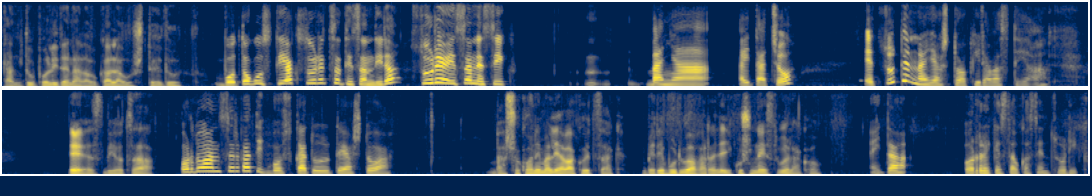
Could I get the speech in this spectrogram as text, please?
Kantu politena daukala uste dut. Boto guztiak zuretzat izan dira? Zurea izan ezik. Baina, aitatxo, ez zuten nahi astoak irabaztea. Ez, bihotza, Orduan zergatik bozkatu dute astoa? basoko animalia bakoitzak bere burua garraila ikusi nahi zuelako. Aita, horrek ez dauka zentzurik.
